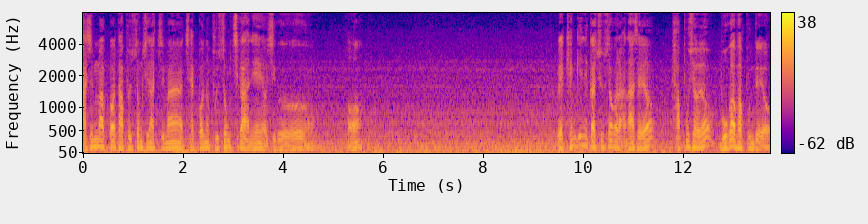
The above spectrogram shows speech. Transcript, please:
아줌마 거 다 불송치 났지만 제 거는 불송치가 아니에요, 지금. 어? 왜 캥기니까 출석을 안 하세요? 바쁘셔요? 뭐가 바쁜데요?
